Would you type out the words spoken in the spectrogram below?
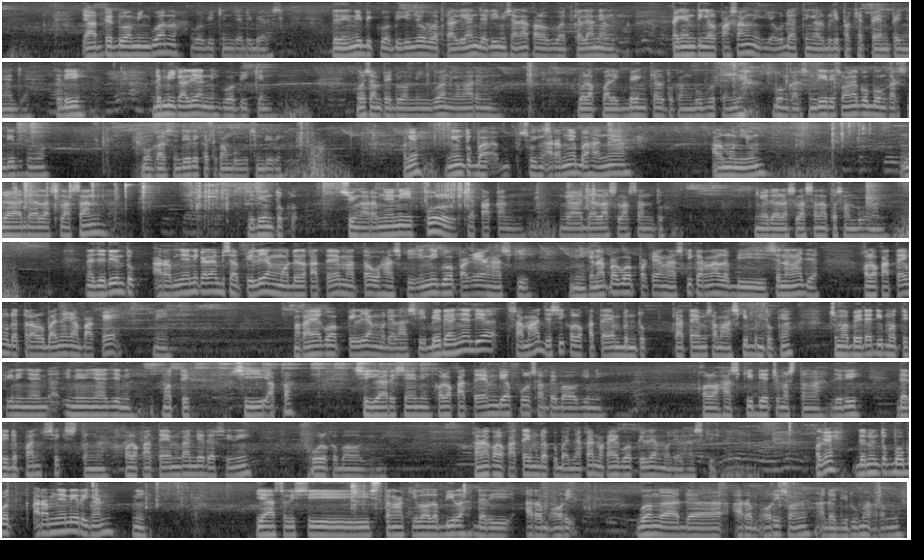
Ya hampir dua mingguan lah gue bikin jadi beres. Dan ini gue bikin juga buat kalian jadi misalnya kalau buat kalian yang pengen tinggal pasang nih ya udah tinggal beli paket PNP nya aja. Jadi demi kalian nih gue bikin. Gue sampai dua mingguan kemarin bolak-balik bengkel tukang bubut aja bongkar sendiri soalnya gue bongkar sendiri semua. Bongkar sendiri ke tukang bubut sendiri oke ini untuk swing armnya bahannya aluminium. Nggak ada las-lasan. Jadi untuk swing armnya ini full cetakan. Nggak ada las-lasan tuh. Nggak ada las-lasan atau sambungan. Nah jadi untuk armnya ini kalian bisa pilih yang model KTM atau Husky. Ini gue pakai yang Husky. Nih kenapa gue pakai yang Husky? Karena lebih seneng aja. Kalau KTM udah terlalu banyak yang pakai nih makanya gua pilih yang model husky. Bedanya dia sama aja sih kalau KTM bentuk KTM sama husky bentuknya. Cuma beda di motif ininya ininya aja nih. Motif si apa? Si garisnya ini. Kalau KTM dia full sampai bawah gini. Kalau husky dia cuma setengah. Jadi dari depan six setengah. Kalau KTM kan dia dari sini full ke bawah gini. Karena kalau KTM udah kebanyakan makanya gue pilih yang model husky. Oke dan untuk bobot aramnya nih ringan. Nih ya selisih setengah kilo lebih lah dari aram ori. Gua nggak ada aram ori soalnya ada di rumah aramnya.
